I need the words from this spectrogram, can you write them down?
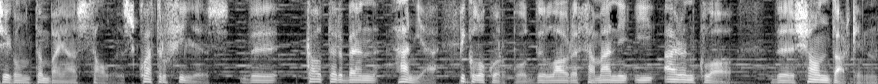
Chegam também às salas quatro filhas de Kauter Ben Hania, Piccolo Corpo de Laura Samani e Iron Claw de Sean Darkin.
